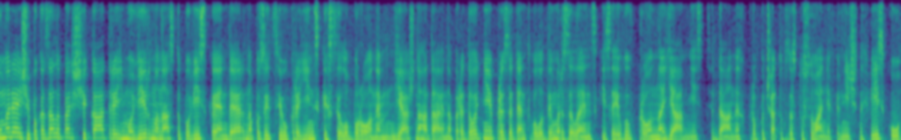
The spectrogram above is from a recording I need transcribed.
У мережі показали перші кадри ймовірно наступу військ КНДР на позиції українських сил оборони. Я ж нагадаю, напередодні президент Володимир Зеленський заявив про наявність даних про початок застосування північних військ у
